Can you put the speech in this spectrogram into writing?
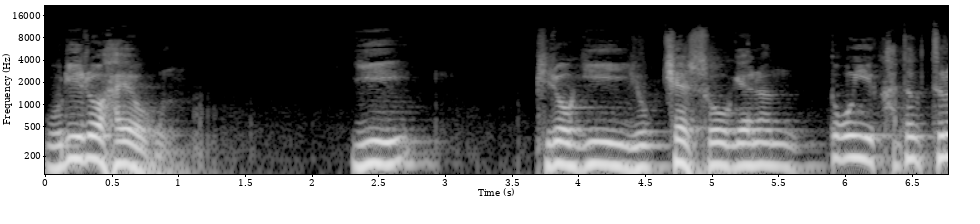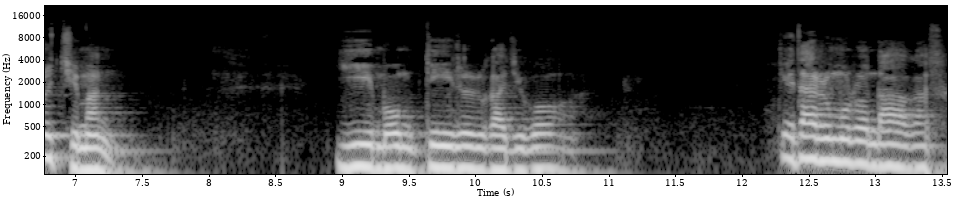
우리로 하여금 이 비록 이 육체 속에는 똥이 가득 들었지만 이 몸뚱이를 가지고 깨달음으로 나아가서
